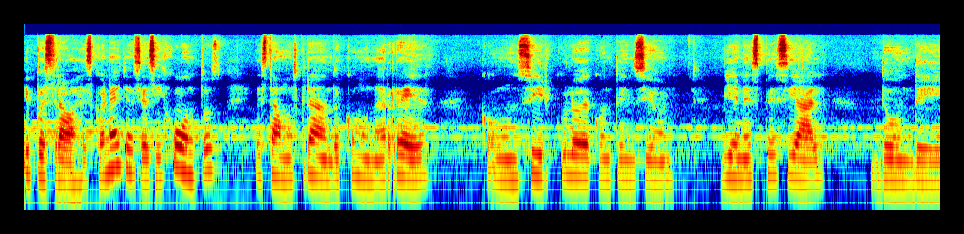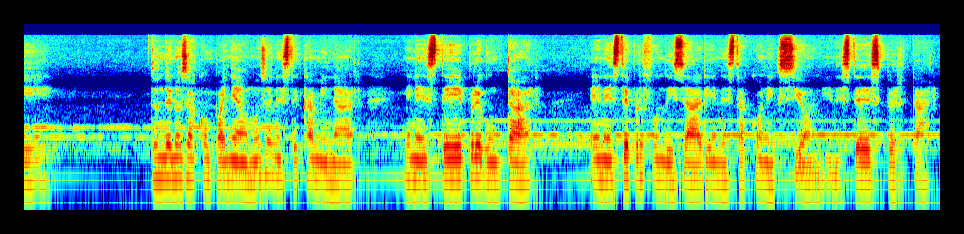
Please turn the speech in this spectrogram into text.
y pues trabajes con ellas y así juntos estamos creando como una red, como un círculo de contención bien especial donde, donde nos acompañamos en este caminar, en este preguntar, en este profundizar y en esta conexión, en este despertar.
